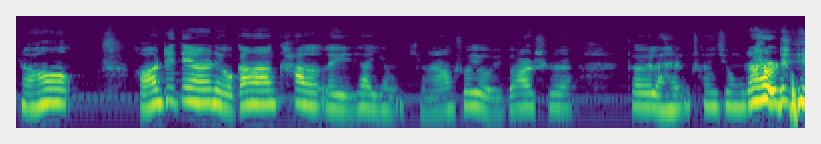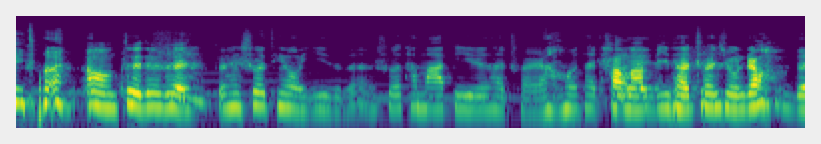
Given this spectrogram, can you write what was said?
然后好像这电影里，我刚刚看了一下影评，然后说有一段是赵一兰 穿胸罩的一段。嗯，对对对，对，说挺有意思的，说他妈逼着他穿，然后他他妈逼他穿胸罩。对，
